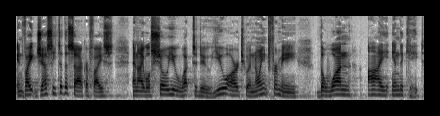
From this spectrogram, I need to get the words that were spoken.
Invite Jesse to the sacrifice, and I will show you what to do. You are to anoint for me the one I indicate.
